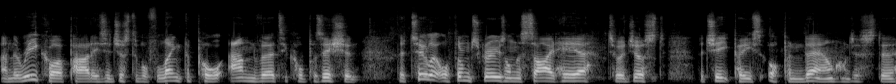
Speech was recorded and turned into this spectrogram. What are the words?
and the recoil pad is adjustable for length of pull and vertical position. The two little thumb screws on the side here to adjust the cheek piece up and down. I'll just uh,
